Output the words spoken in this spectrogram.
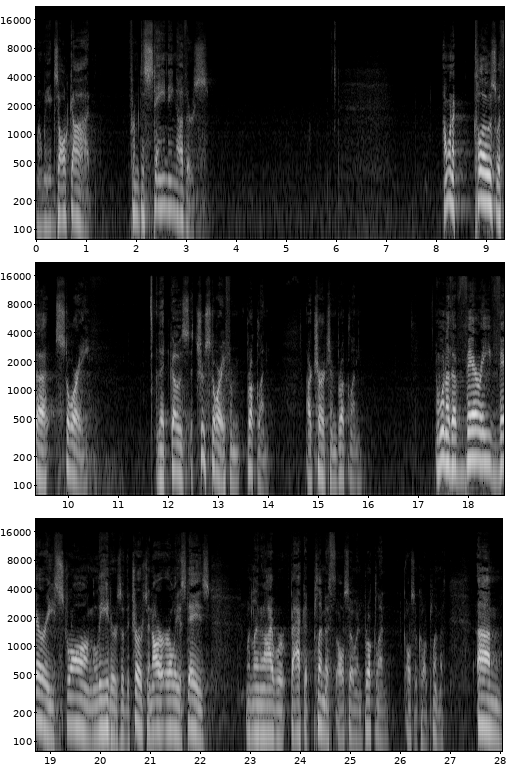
when we exalt God from disdaining others. I want to close with a story that goes, a true story from Brooklyn, our church in Brooklyn. And one of the very, very strong leaders of the church in our earliest days, when Lynn and I were back at Plymouth, also in Brooklyn, also called Plymouth. Um,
